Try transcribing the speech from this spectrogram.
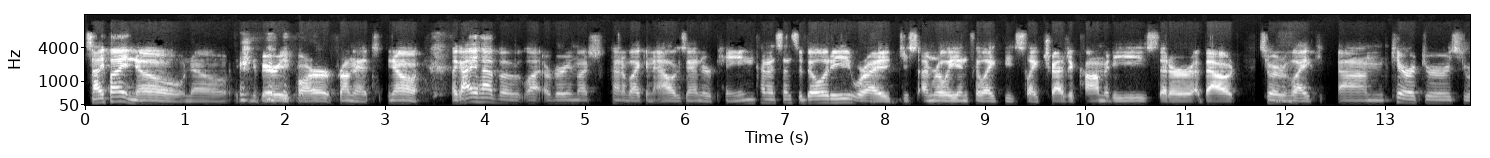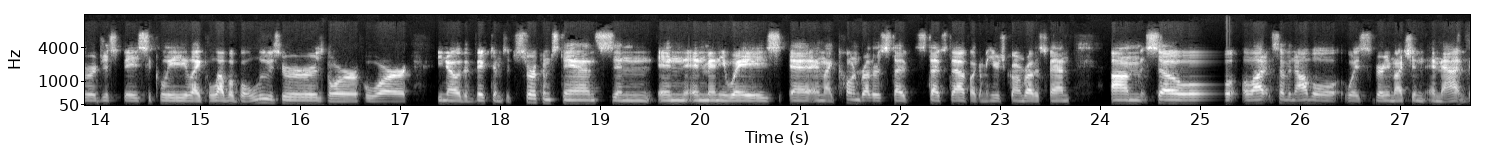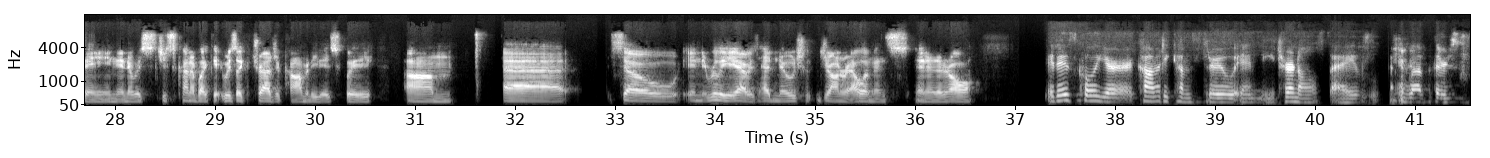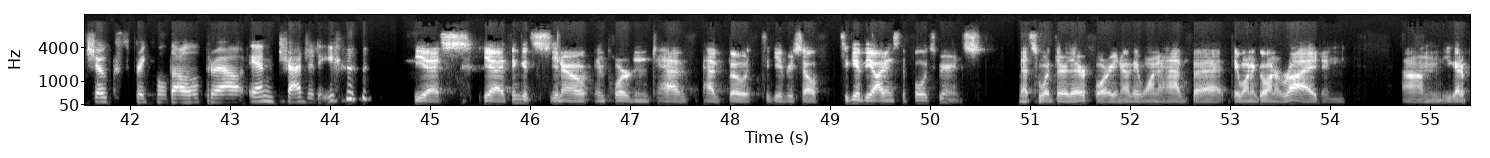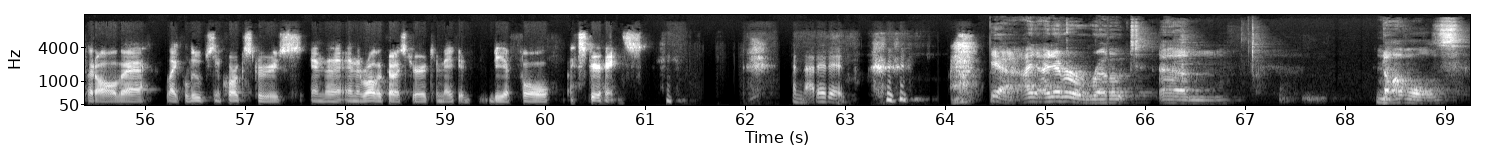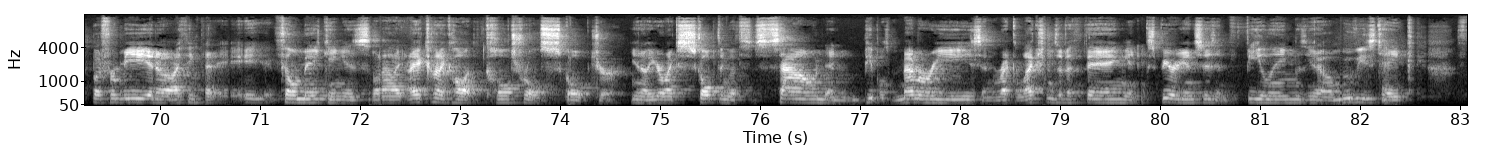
Sci-fi? No, no, very far from it. You know, like I have a lot, or very much kind of like an Alexander Payne kind of sensibility, where I just I'm really into like these like tragic comedies that are about sort of mm-hmm. like um, characters who are just basically like lovable losers or who are you know the victims of circumstance in in in many ways and, and like Coen Brothers type type stuff. Like I'm a huge Coen Brothers fan. Um, so a lot, so the novel was very much in, in that vein, and it was just kind of like it was like a tragic comedy, basically. Um, uh, so and it really, yeah, it had no genre elements in it at all. It is cool. Your comedy comes through in Eternals. I love there's jokes sprinkled all throughout and tragedy. yes, yeah, I think it's you know important to have have both to give yourself to give the audience the full experience that's what they're there for. You know, they want to have uh, they want to go on a ride, and um, you got to put all the like loops and corkscrews in the in the roller coaster to make it be a full experience. and that it is. yeah, I, I never wrote um, novels, but for me, you know, I think that filmmaking is what I, I kind of call it cultural sculpture. You know, you're like sculpting with sound and people's memories and recollections of a thing and experiences and feelings. You know, movies take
